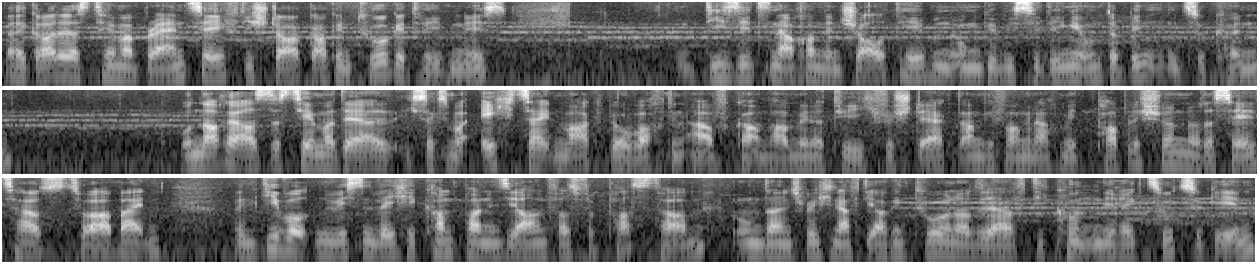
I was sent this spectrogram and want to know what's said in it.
weil gerade das Thema Brand Safety stark agenturgetrieben ist. Die sitzen auch an den Schalthebeln, um gewisse Dinge unterbinden zu können. Und nachher, als das Thema der, ich sag's mal, Echtzeit-Marktbeobachtung aufkam, haben wir natürlich verstärkt angefangen, auch mit Publishern oder Sales House zu arbeiten, weil die wollten wissen, welche Kampagnen sie allenfalls verpasst haben, um dann entsprechend auf die Agenturen oder auf die Kunden direkt zuzugehen.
